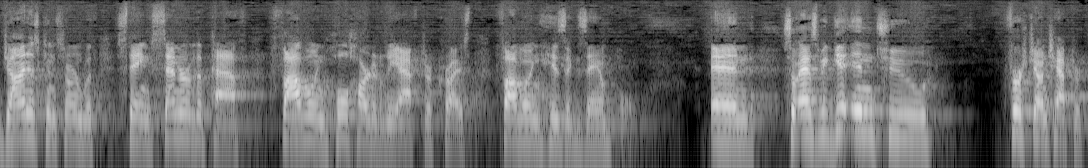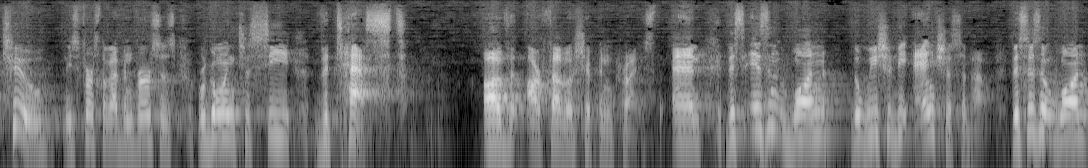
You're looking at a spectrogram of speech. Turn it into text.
John is concerned with staying center of the path, following wholeheartedly after Christ, following his example. And so as we get into 1 John chapter 2, these first 11 verses, we're going to see the test of our fellowship in Christ. And this isn't one that we should be anxious about. This isn't one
